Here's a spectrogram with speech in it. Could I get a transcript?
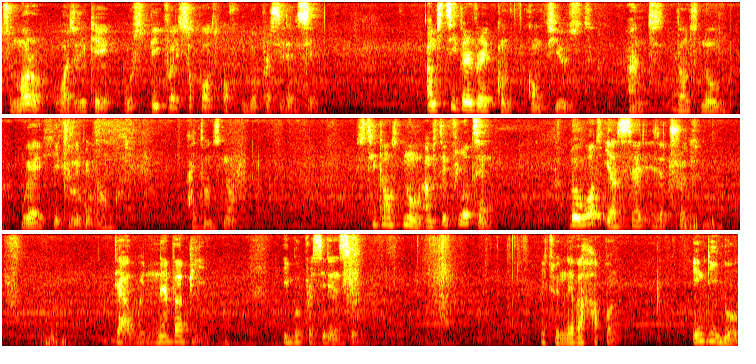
Tomorrow, Wazirike will speak for the support of Igbo presidency. I'm still very, very conf- confused and don't know where he truly belongs. I don't know. Still don't know. I'm still floating. Though what he has said is the truth. There will never be Igbo presidency. It will never happen. Ndigbo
